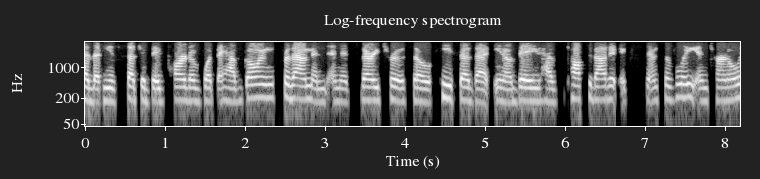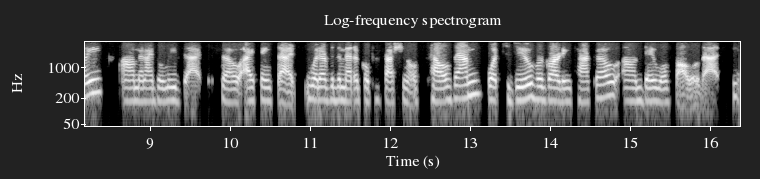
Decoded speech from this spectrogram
said that he is such a big part of what they have going for them. And, and it's very true. So he said that, you know, they have talked about it extensively internally. Um, and I believe that. So I think that whatever the medical professionals tell them what to do regarding Kakko, um, they will follow that. He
